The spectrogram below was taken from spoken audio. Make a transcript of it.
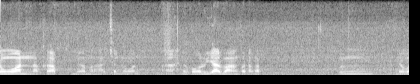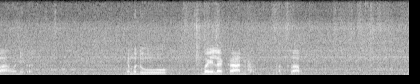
นวนนะครับ เนื้อมหาชนวนอะเดี๋ยวขออนุญาตวางก่อนนะครับปึ้งเดี๋ยววางไว้นี่ก่อนเดี๋ยวมาดูใบรายการก่อนนะครับ ใบ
